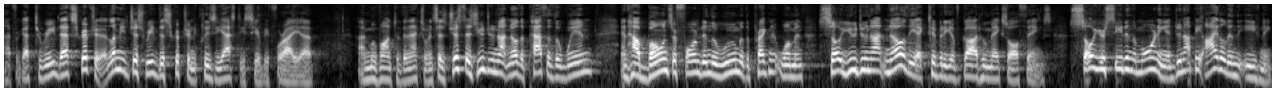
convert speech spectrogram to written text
I forgot to read that scripture. Let me just read this scripture in Ecclesiastes here before I, uh, I move on to the next one. It says, Just as you do not know the path of the wind and how bones are formed in the womb of the pregnant woman, so you do not know the activity of God who makes all things. Sow your seed in the morning and do not be idle in the evening,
